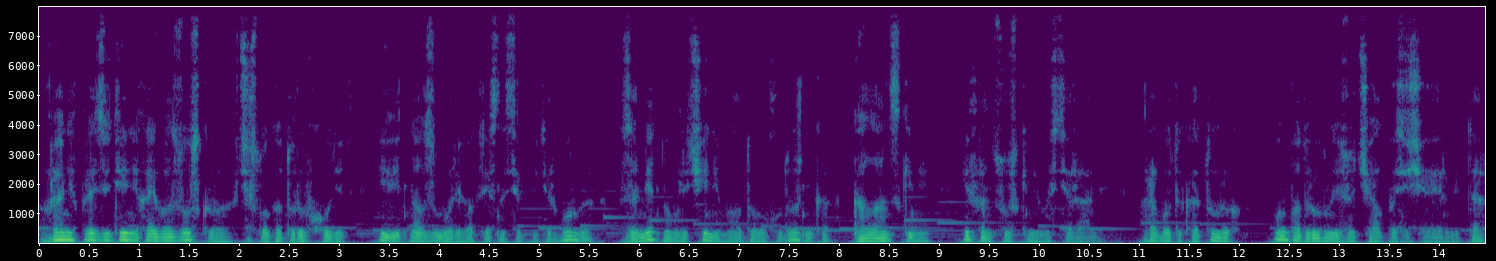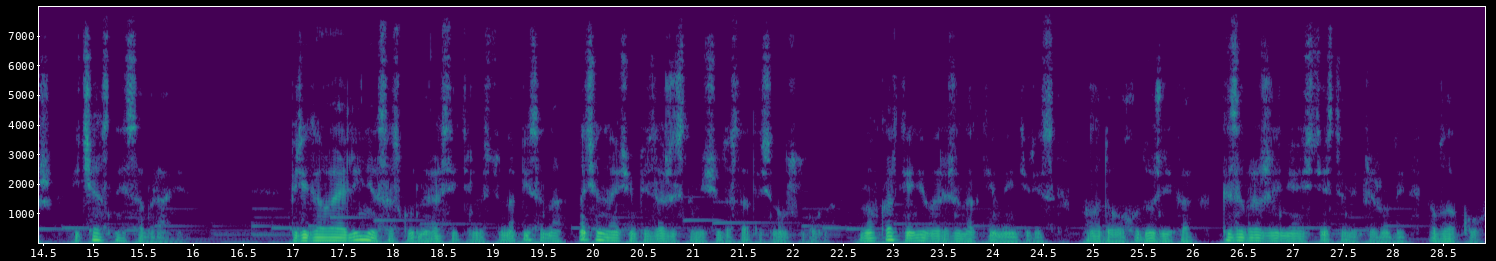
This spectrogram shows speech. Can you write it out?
В ранних произведениях Айвазовского, в число которых входит и вид на взморье в окрестностях Петербурга, заметно увлечение молодого художника голландскими и французскими мастерами, работы которых он подробно изучал, посещая Эрмитаж и частные собрания. Береговая линия со скудной растительностью написана начинающим пейзажистом еще достаточно условно, но в картине выражен активный интерес молодого художника к изображению естественной природы облаков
